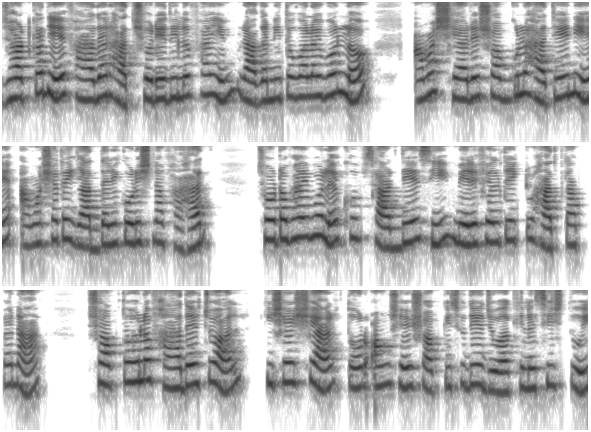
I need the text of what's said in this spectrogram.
ঝটকা দিয়ে ফাহাদের হাত সরিয়ে দিল ফাহিম। রাগান্বিত গলায় বলল, আমার শেয়ারের সবগুলো হাতিয়ে নিয়ে আমার সাথে গাদ্দারি করিস না ফাহাদ। ছোট ভাই বলে খুব ছাড় দিয়েছি, মেরে ফেলতে একটু হাত কাঁপবে না। শক্ত হলো ফাহাদের চল। কিসের শেয়ার? তোর অংশে সব কিছু দিয়ে জুয়া খেলেছিস তুই।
